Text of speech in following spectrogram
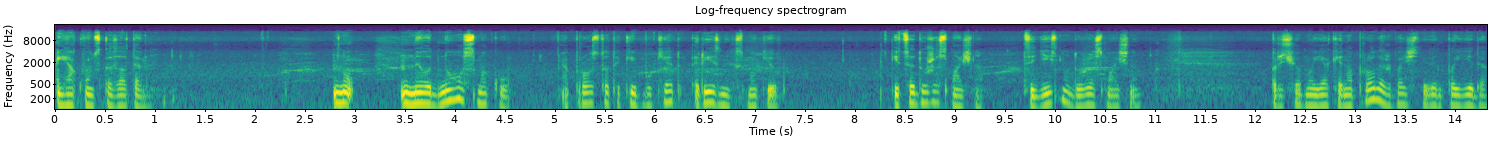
Як вам сказати, ну, не одного смаку, а просто такий букет різних смаків. І це дуже смачно. Це дійсно дуже смачно. Причому, як і на продаж, бачите, він поїде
